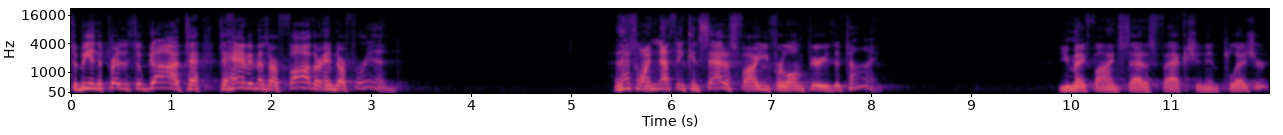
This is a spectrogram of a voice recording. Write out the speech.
to be in the presence of God, to, to have Him as our Father and our friend. And that's why nothing can satisfy you for long periods of time. You may find satisfaction in pleasure.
